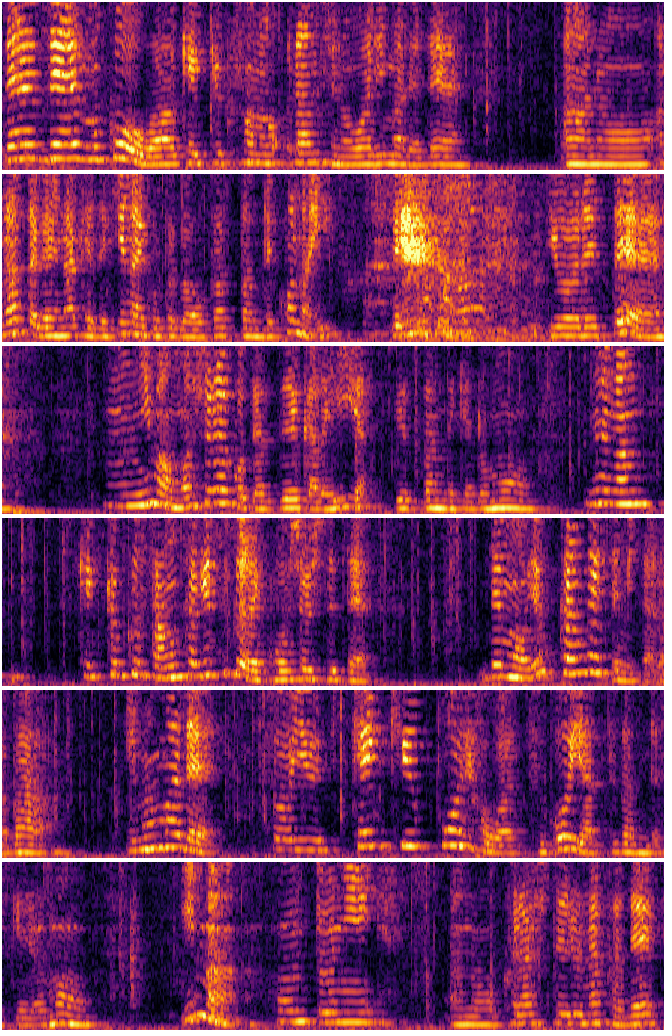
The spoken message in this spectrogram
でで向こうは結局そのランチの終わりまでであのあなたがいなきゃできないことが分かったんで来ない？って 言われて、うん、今面白いことやってるからいいやって言ったんだけどもでなん結局3ヶ月ぐらい交渉しててでもよく考えてみたらば今までそういう研究っぽい方はすごいやってたんですけれども今本当にあの暮らしてる中で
